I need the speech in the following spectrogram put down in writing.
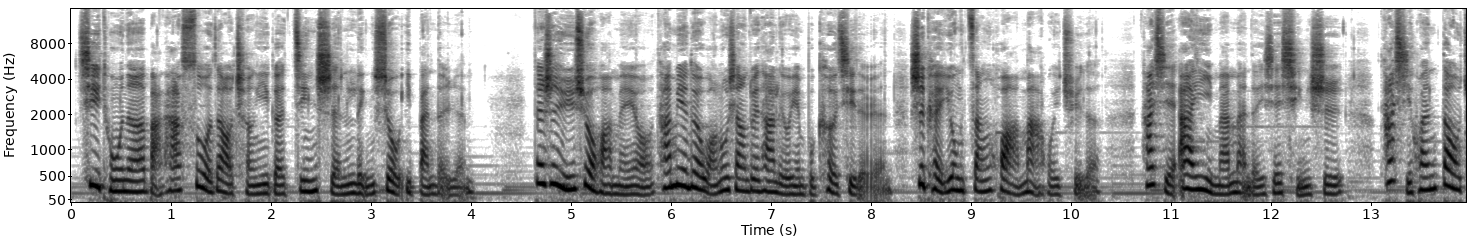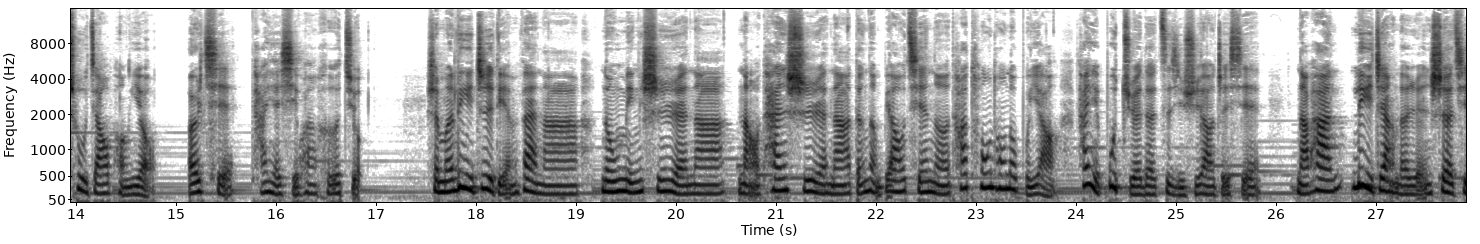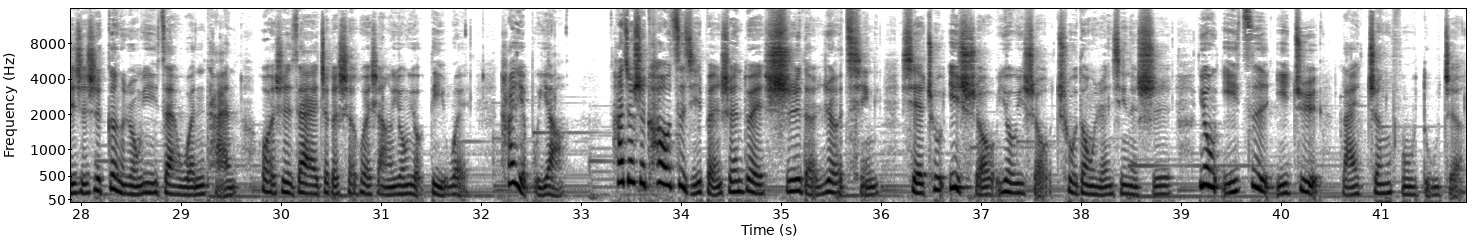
企图呢把她塑造成一个精神领袖一般的人。但是余秀华没有，他面对网络上对他留言不客气的人，是可以用脏话骂回去的。他写爱意满满的一些情诗。他喜欢到处交朋友，而且他也喜欢喝酒。什么励志典范啊、农民诗人啊、脑瘫诗人啊等等标签呢？他通通都不要，他也不觉得自己需要这些。哪怕立这样的人设，其实是更容易在文坛或者是在这个社会上拥有地位，他也不要。他就是靠自己本身对诗的热情，写出一首又一首触动人心的诗，用一字一句来征服读者。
